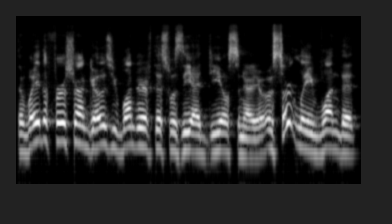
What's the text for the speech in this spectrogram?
the way the first round goes, you wonder if this was the ideal scenario. It was certainly one that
